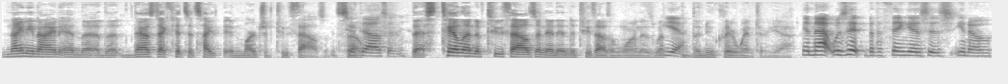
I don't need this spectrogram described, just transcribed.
ninety nine and the the Nasdaq hits its height in March of two thousand. Two thousand. So the tail end of two thousand and into two thousand one is what yeah. the nuclear winter. Yeah. And that was it. But the thing is, is you know.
